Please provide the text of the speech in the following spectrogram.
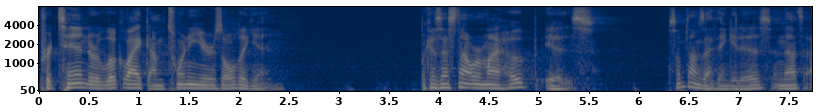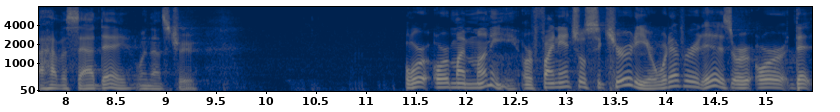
pretend or look like I'm 20 years old again because that's not where my hope is. Sometimes I think it is, and that's I have a sad day when that's true. Or, or my money or financial security or whatever it is, or, or that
